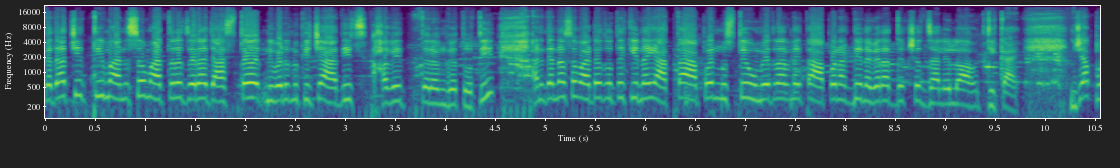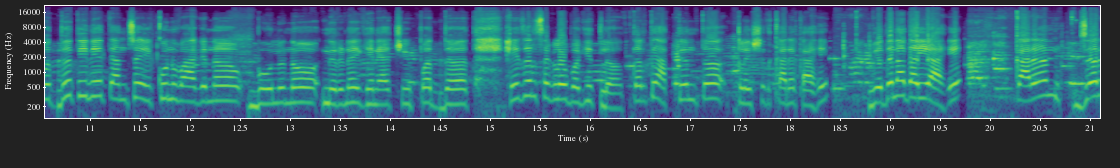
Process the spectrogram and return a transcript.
कदाचित ती माणसं मात्र जरा जास्त निवडणुकीच्या आधीच हवेत रंगत होती. आणि त्यांना असं वाटत होतं की नाही आता आपण नुसते उमेदवार नाही तर आपण अगदी नगराध्यक्षच झालेलो आहोत की काय? ज्या पद्धतीने त्यांचं एकूण वागणं बोलणं निर्णय घेण्याची पद्धत हे जर सगळं बघितलं तर ते अत्यंत क्लेशकारक आहे वेदनादायी आहे. कारण जर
